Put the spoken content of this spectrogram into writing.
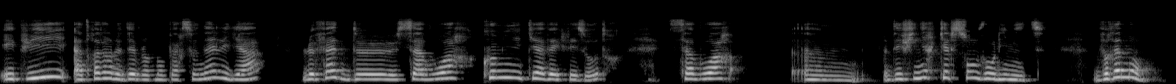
Et puis, à travers le développement personnel, il y a le fait de savoir communiquer avec les autres, savoir définir quelles sont vos limites. Vraiment,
